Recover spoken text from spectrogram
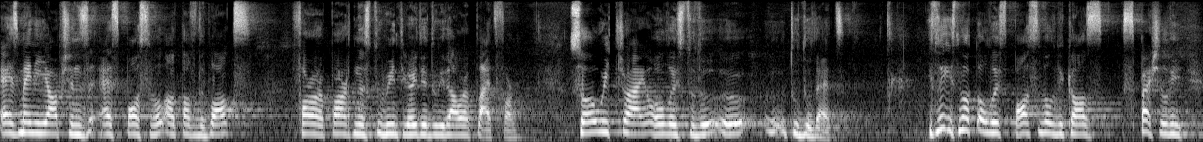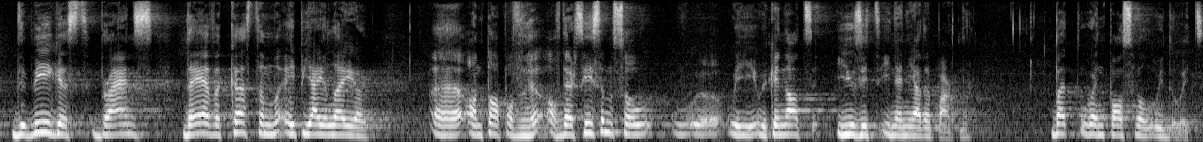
as many options as possible out of the box for our partners to be integrated with our platform. So we try always to do, uh, to do that. It's not always possible because especially the biggest brands, they have a custom API layer uh, on top of, the, of their system, so we, we cannot use it in any other partner. But when possible, we do it.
